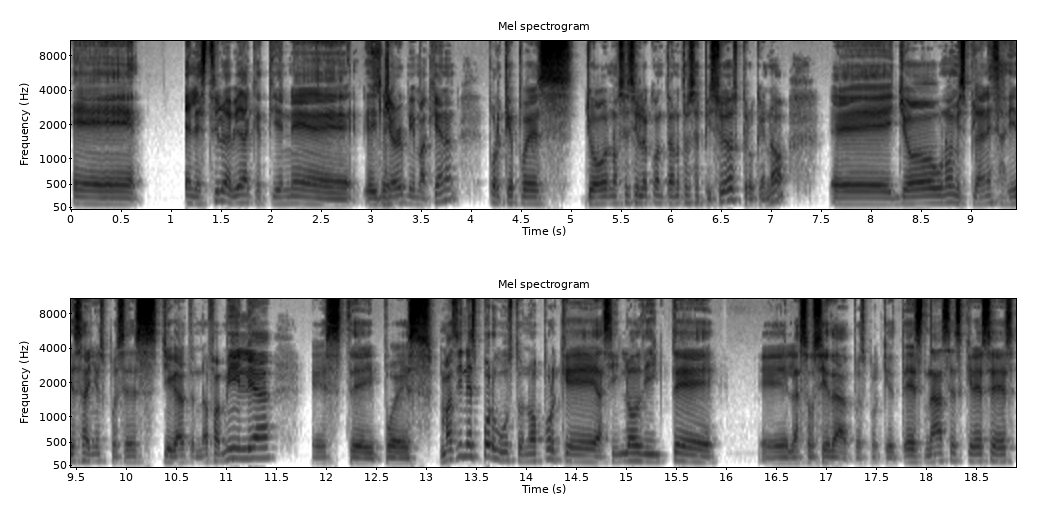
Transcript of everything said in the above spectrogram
Eh, el estilo de vida que tiene eh, Jeremy McKinnon, porque pues yo no sé si lo he contado en otros episodios, creo que no. Eh, yo, uno de mis planes a 10 años pues es llegar a tener una familia, este, pues más bien es por gusto, no porque así lo dicte eh, la sociedad, pues porque es, naces, creces,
